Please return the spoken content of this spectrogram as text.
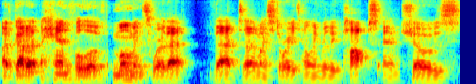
I've got a, a handful of moments where that that uh, my storytelling really pops and shows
